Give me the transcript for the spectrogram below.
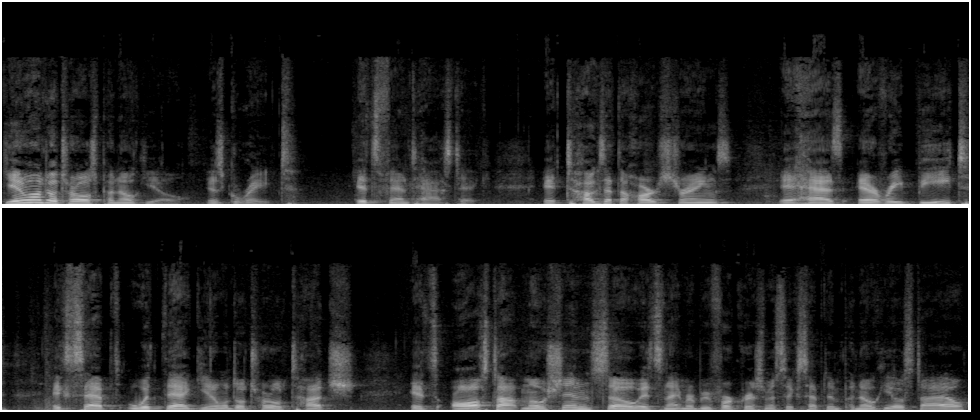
Guillermo del Toro's Pinocchio is great. It's fantastic. It tugs at the heartstrings. It has every beat except with that Guillermo del Toro touch. It's all stop motion, so it's Nightmare Before Christmas except in Pinocchio style.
